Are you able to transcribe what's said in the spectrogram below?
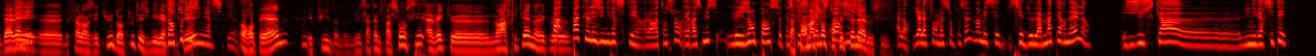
d'aller euh, de faire leurs études dans toutes les universités, dans toutes les universités européennes mm. et puis d'une certaine façon aussi avec euh, nord-africaine avec pas, le pas que les universités hein. alors attention Erasmus les gens pensent parce la que formation professionnelle aussi. Alors il y a la formation professionnelle non mais c'est c'est de la maternelle jusqu'à euh, l'université.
